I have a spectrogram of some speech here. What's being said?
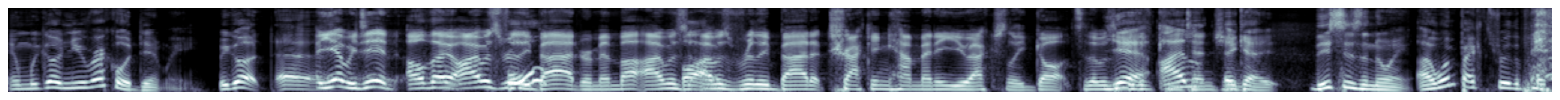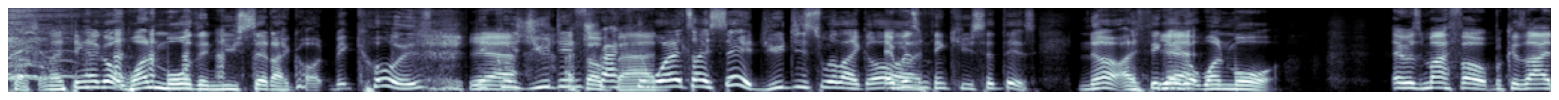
and we got a new record, didn't we? We got. Uh, Yeah, we did. Although I was really Four? bad. Remember, I was I was really bad at tracking how many you actually got. So there was a Yeah, bit of I contention. okay. This is annoying. I went back through the podcast and I think I got one more than you said I got because Yeah, because you didn't track the words I said. You just were like, "Oh, It was- I think you said this." No, I think I got one more. It was my fault because I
